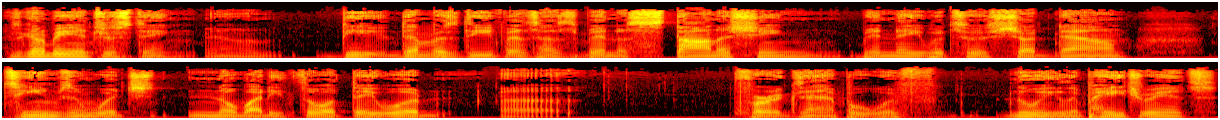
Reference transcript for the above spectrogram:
it's going to be interesting. You know, Denver's defense has been astonishing, been able to shut down teams in which nobody thought they would. Uh, for example, with New England Patriots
